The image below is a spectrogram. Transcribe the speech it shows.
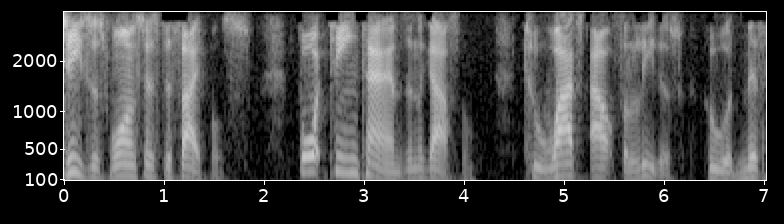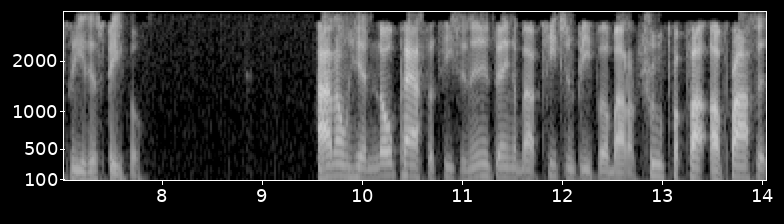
Jesus warns his disciples 14 times in the gospel to watch out for leaders who would mislead his people. I don't hear no pastor teaching anything about teaching people about a true prophet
